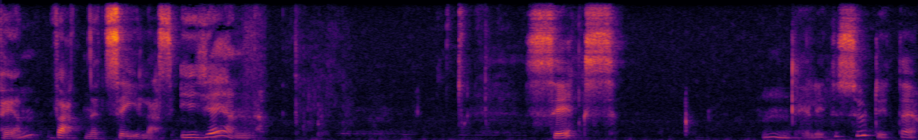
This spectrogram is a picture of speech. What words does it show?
5. Vattnet silas igen. 6. Mm, det är lite suddigt där.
